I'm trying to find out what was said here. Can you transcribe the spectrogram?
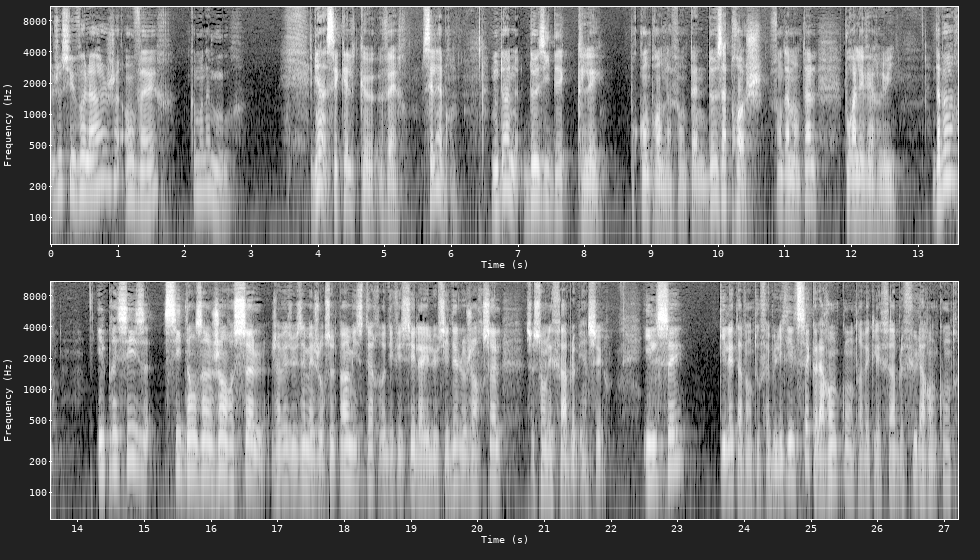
Je suis volage en vers comme en amour. Eh bien, ces quelques vers célèbres nous donnent deux idées clés pour comprendre La Fontaine, deux approches fondamentales pour aller vers lui. D'abord, il précise si dans un genre seul j'avais usé mes jours. Ce n'est pas un mystère difficile à élucider. Le genre seul, ce sont les fables, bien sûr. Il sait qu'il est avant tout fabuliste. Il sait que la rencontre avec les fables fut la rencontre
